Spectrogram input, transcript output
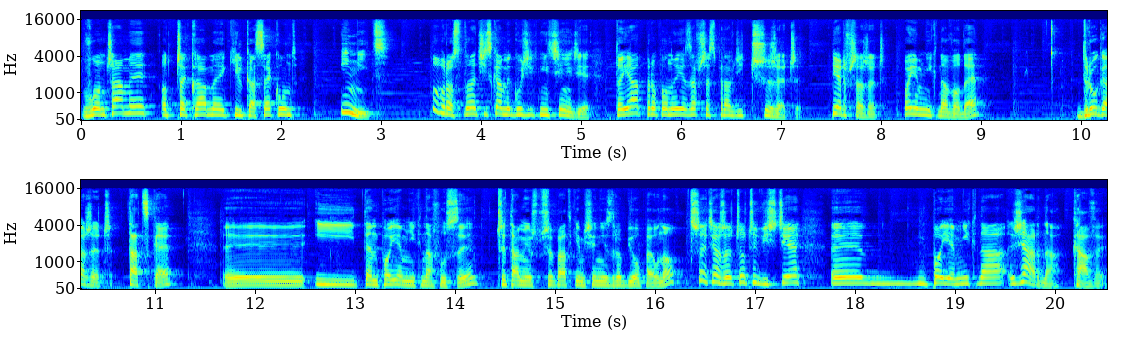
włączamy, odczekamy kilka sekund i nic. Po prostu naciskamy guzik, nic się nie dzieje. To ja proponuję zawsze sprawdzić trzy rzeczy. Pierwsza rzecz, pojemnik na wodę. Druga rzecz, tackę. Yy, i ten pojemnik na fusy, czy tam już przypadkiem się nie zrobiło pełno. Trzecia rzecz oczywiście yy, pojemnik na ziarna kawy.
